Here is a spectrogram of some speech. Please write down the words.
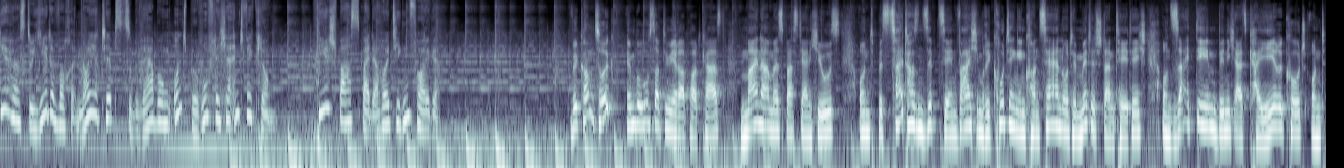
Hier hörst du jede Woche neue Tipps zur Bewerbung und beruflicher Entwicklung. Viel Spaß bei der heutigen Folge. Willkommen zurück im Berufsoptimierer Podcast. Mein Name ist Bastian Hughes und bis 2017 war ich im Recruiting in Konzernen und im Mittelstand tätig und seitdem bin ich als Karrierecoach und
